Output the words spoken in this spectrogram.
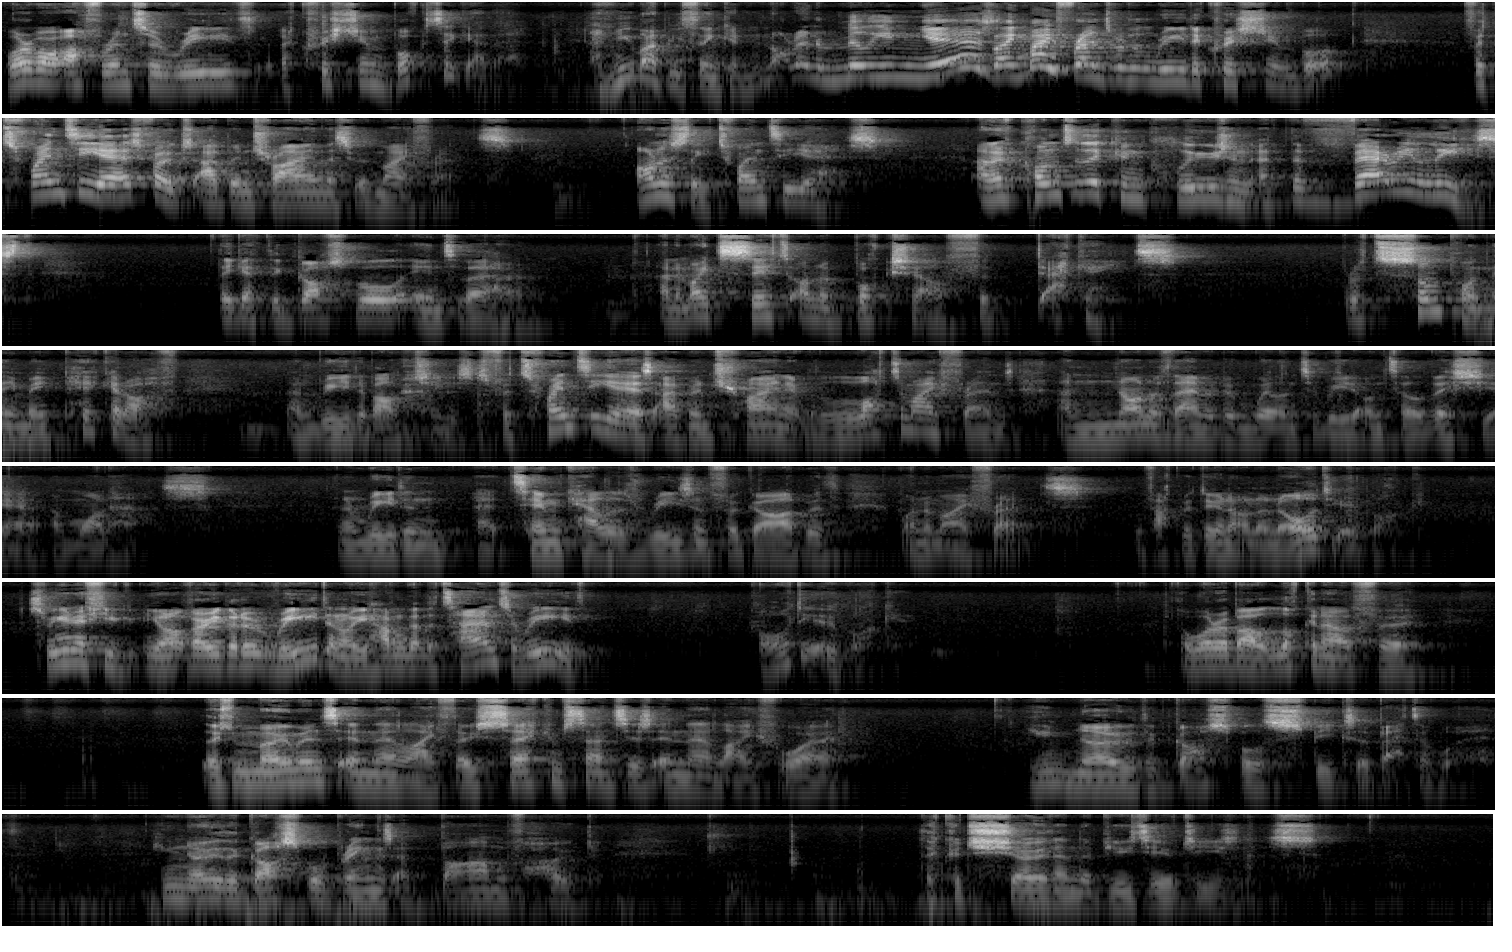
What about offering to read a Christian book together? And you might be thinking, not in a million years. Like, my friends wouldn't read a Christian book. For 20 years, folks, I've been trying this with my friends. Honestly, 20 years. And I've come to the conclusion, at the very least, they get the gospel into their home. And it might sit on a bookshelf for decades. But at some point, they may pick it off and read about Jesus. For 20 years, I've been trying it with lots of my friends, and none of them have been willing to read it until this year, and one has. And I'm reading uh, Tim Keller's Reason for God with one of my friends. In fact, we're doing it on an audio book. So even if you, you're not very good at reading or you haven't got the time to read, audio book it. Or what about looking out for those moments in their life, those circumstances in their life where you know the gospel speaks a better word? You know the gospel brings a balm of hope that could show them the beauty of Jesus.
